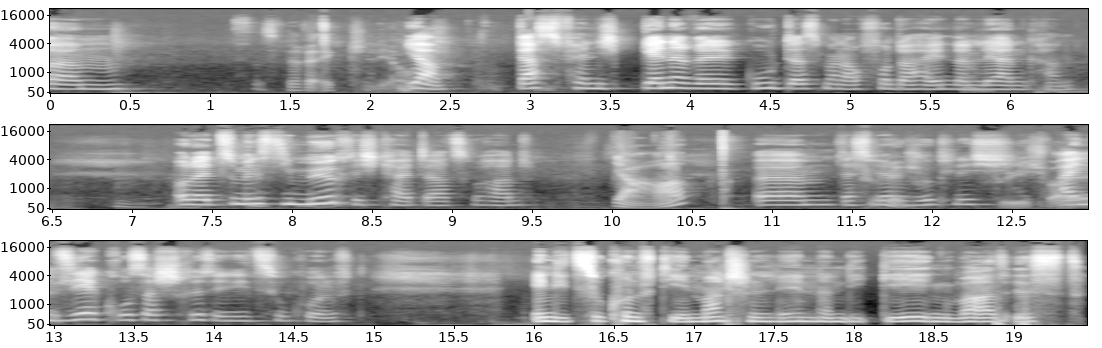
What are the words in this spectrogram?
Ähm, Das wäre actually auch. ja, das fände ich generell gut, dass man auch von daheim dann lernen kann. Oder zumindest die Möglichkeit dazu hat. Ja. Ähm, das wäre wirklich ein sehr großer Schritt in die Zukunft. In die Zukunft, die in manchen Ländern die Gegenwart ist.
